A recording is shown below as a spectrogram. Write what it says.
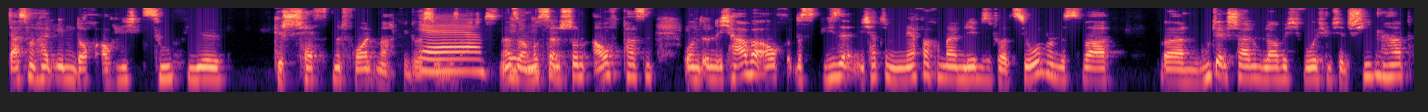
dass man halt eben doch auch nicht zu viel Geschäft mit Freund macht, wie du es yeah, eben gesagt hast. Also man muss dann schon aufpassen. Und, und ich habe auch das, diese, ich hatte mehrfach in meinem Leben Situationen und es war, war eine gute Entscheidung, glaube ich, wo ich mich entschieden habe,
